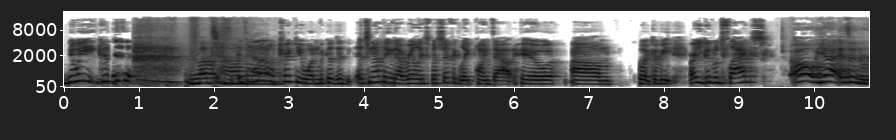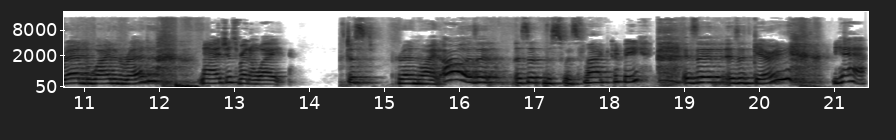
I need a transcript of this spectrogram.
Do we? Because it's a, Not Tanya. it's a little tricky one because it, it's nothing that really specifically points out who um who it could be. Are you good with flags? Oh, yeah. Is it red, white, and red? No, it's just red and white. just red and white. Oh, is it, is it the Swiss flag? Could be. Is it, is it Gary? Yeah.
